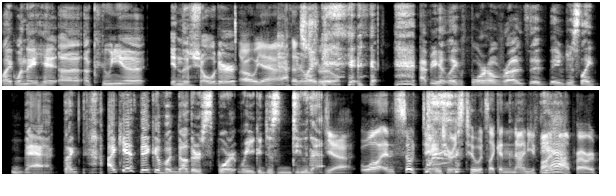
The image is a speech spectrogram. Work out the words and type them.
Like when they hit uh, Acuna in the shoulder. Oh yeah, after that's like true. after you hit like four home runs, and they just like bad. Like I can't think of another sport where you could just do that. Yeah. Well, and so dangerous too. It's like a 95 Yeah. mile per hour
